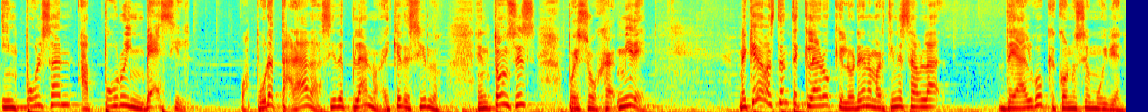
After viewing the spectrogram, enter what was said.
impulsan a puro imbécil o a pura tarada, así de plano, hay que decirlo. Entonces, pues, oja, mire, me queda bastante claro que Lorena Martínez habla de algo que conoce muy bien,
